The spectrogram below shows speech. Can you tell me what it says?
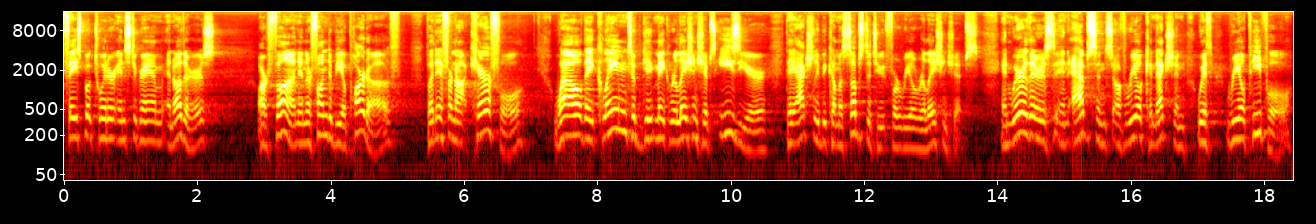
Facebook, Twitter, Instagram, and others are fun and they're fun to be a part of, but if we're not careful, while they claim to get, make relationships easier, they actually become a substitute for real relationships. And where there's an absence of real connection with real people,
